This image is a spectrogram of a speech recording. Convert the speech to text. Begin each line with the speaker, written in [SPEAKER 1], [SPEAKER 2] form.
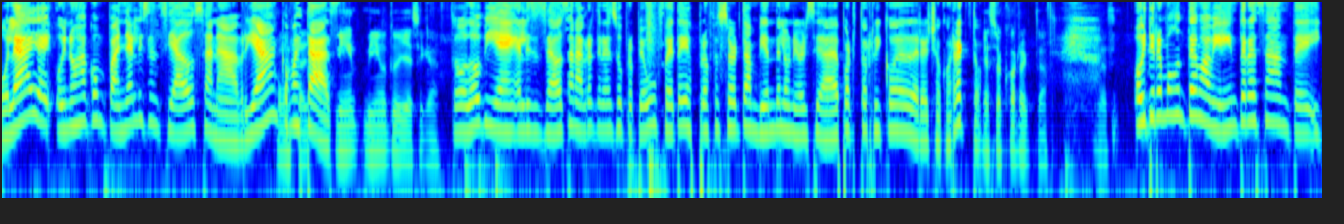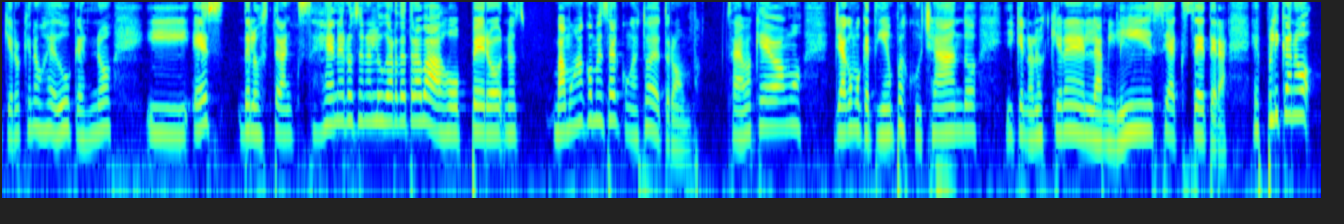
[SPEAKER 1] Hola, y hoy nos acompaña el licenciado Sanabria. ¿Cómo, estás?
[SPEAKER 2] Bien, bien, tú, Jessica.
[SPEAKER 1] Todo bien. El licenciado Sanabria tiene su propio bufete y es profesor también de la Universidad de Puerto Rico de Derecho, ¿correcto?
[SPEAKER 2] Eso es correcto.
[SPEAKER 1] Hoy tenemos un tema bien interesante y quiero que nos eduques, ¿no? Y es de los transgéneros en el lugar de trabajo, pero nos vamos a comenzar con esto de Trump. Sabemos que llevamos ya como que tiempo escuchando y que no los quieren en la milicia, etcétera. Explícanos,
